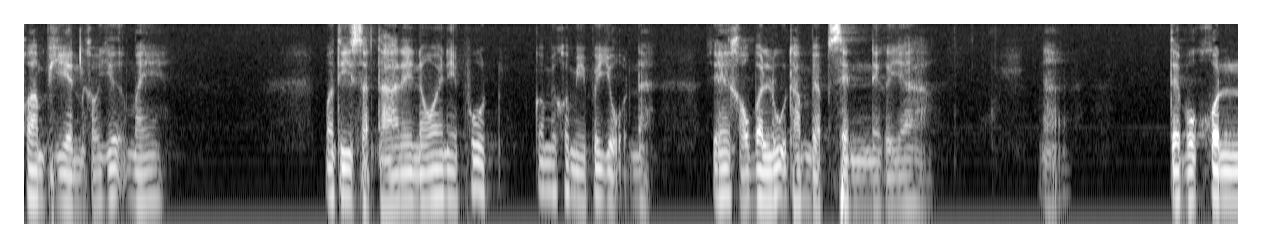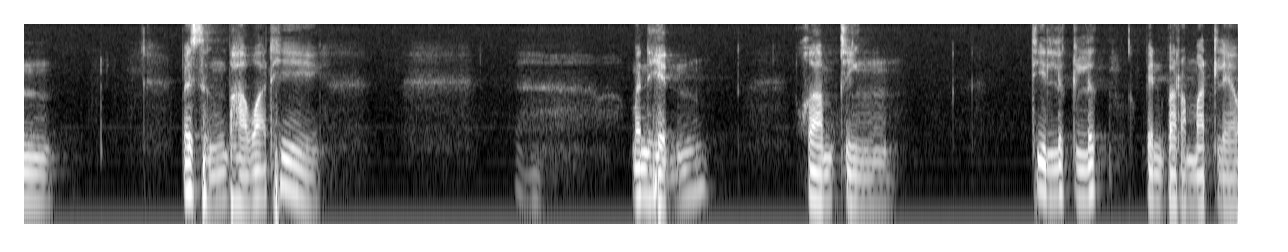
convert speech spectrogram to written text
ความเพียรเขาเยอะไหมบางทีศรัทธาในน้อยนี่พูดก็ไม่ค่อยมีประโยชน์นะจะให้เขาบรรลุทำแบบเซนเนี่ยก็ยากนะแต่บุคคลไปถึงภาวะที่ มันเห็นความจริงที่ลึกๆเป็นปรมัตแล้ว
